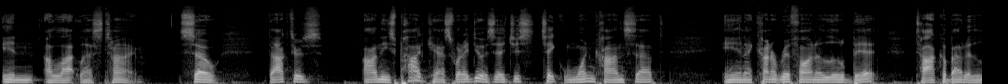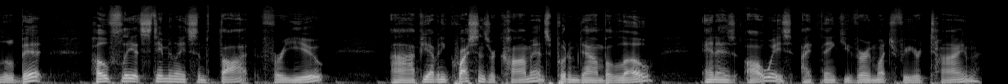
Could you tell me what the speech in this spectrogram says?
in a lot less time. So, doctors on these podcasts, what I do is I just take one concept and I kind of riff on it a little bit, talk about it a little bit. Hopefully, it stimulates some thought for you. Uh, if you have any questions or comments, put them down below. And as always, I thank you very much for your time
